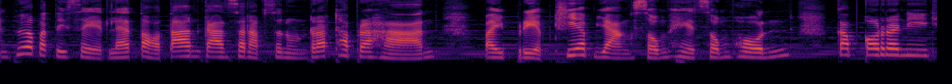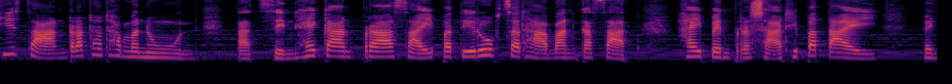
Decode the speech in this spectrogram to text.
นเพื่อปฏิเสธ และต่อต้านการสนับสนุนรัฐประหาร ไปเปรียบเทียบอย่างสมเหตุสมผล กับกรณีที่ศาลรรัฐธรรมนูญ ตัดสินให้การปราศัยปฏิรูปสถาบันกษัตริย์ ให้เป็นประชาธิปไตย เป็น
